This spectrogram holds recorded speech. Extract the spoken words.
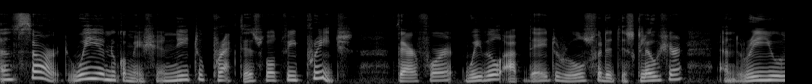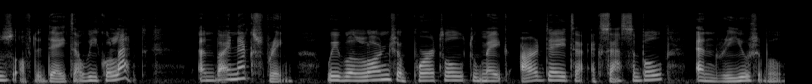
And third, we in the Commission need to practice what we preach. Therefore, we will update the rules for the disclosure and reuse of the data we collect. And by next spring, we will launch a portal to make our data accessible and reusable.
